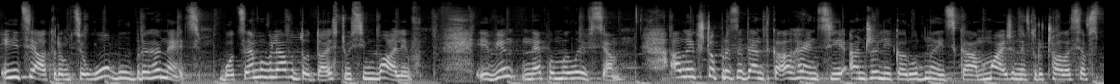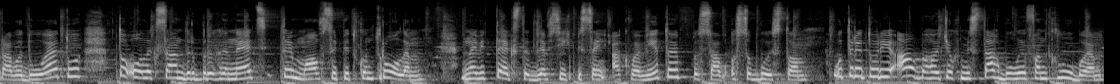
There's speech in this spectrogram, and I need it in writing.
Ініціатором цього був Бригинець, бо це, мовляв, додасть усім балів. І він не помилився. Але якщо президентка агенції Анжеліка Рудницька майже не втручалася в справи дуету, то Олександр Бригинець тримався під контролем. Навіть тексти для всіх пісень Аквавіти писав особисто. У території А в багатьох містах були фан-клуби.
